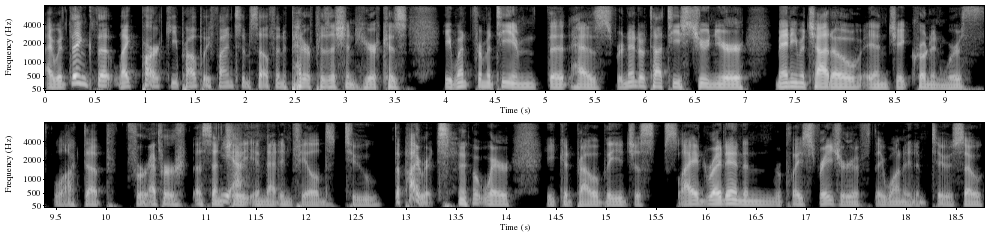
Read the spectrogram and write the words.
I would think that, like Park, he probably finds himself in a better position here because he went from a team that has Fernando Tatis Jr., Manny Machado, and Jake Cronenworth locked up forever, essentially, in that infield to the Pirates, where he could probably just slide right in and replace Frazier if they wanted him to. So,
